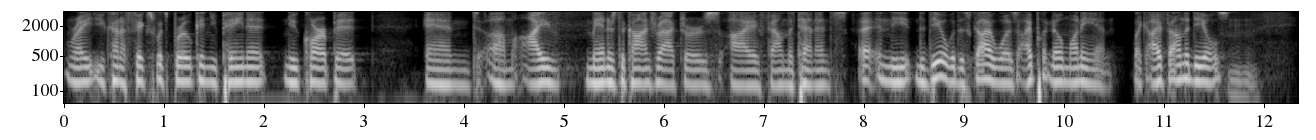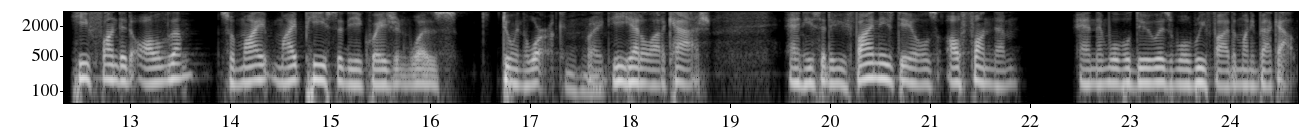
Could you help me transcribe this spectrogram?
right? You kind of fix what's broken, you paint it, new carpet, and um, I managed the contractors. I found the tenants, Uh, and the the deal with this guy was I put no money in. Like I found the deals, he funded all of them. So my my piece of the equation was doing the work, right? He had a lot of cash. And he said, if you find these deals, I'll fund them. And then what we'll do is we'll refi the money back out.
